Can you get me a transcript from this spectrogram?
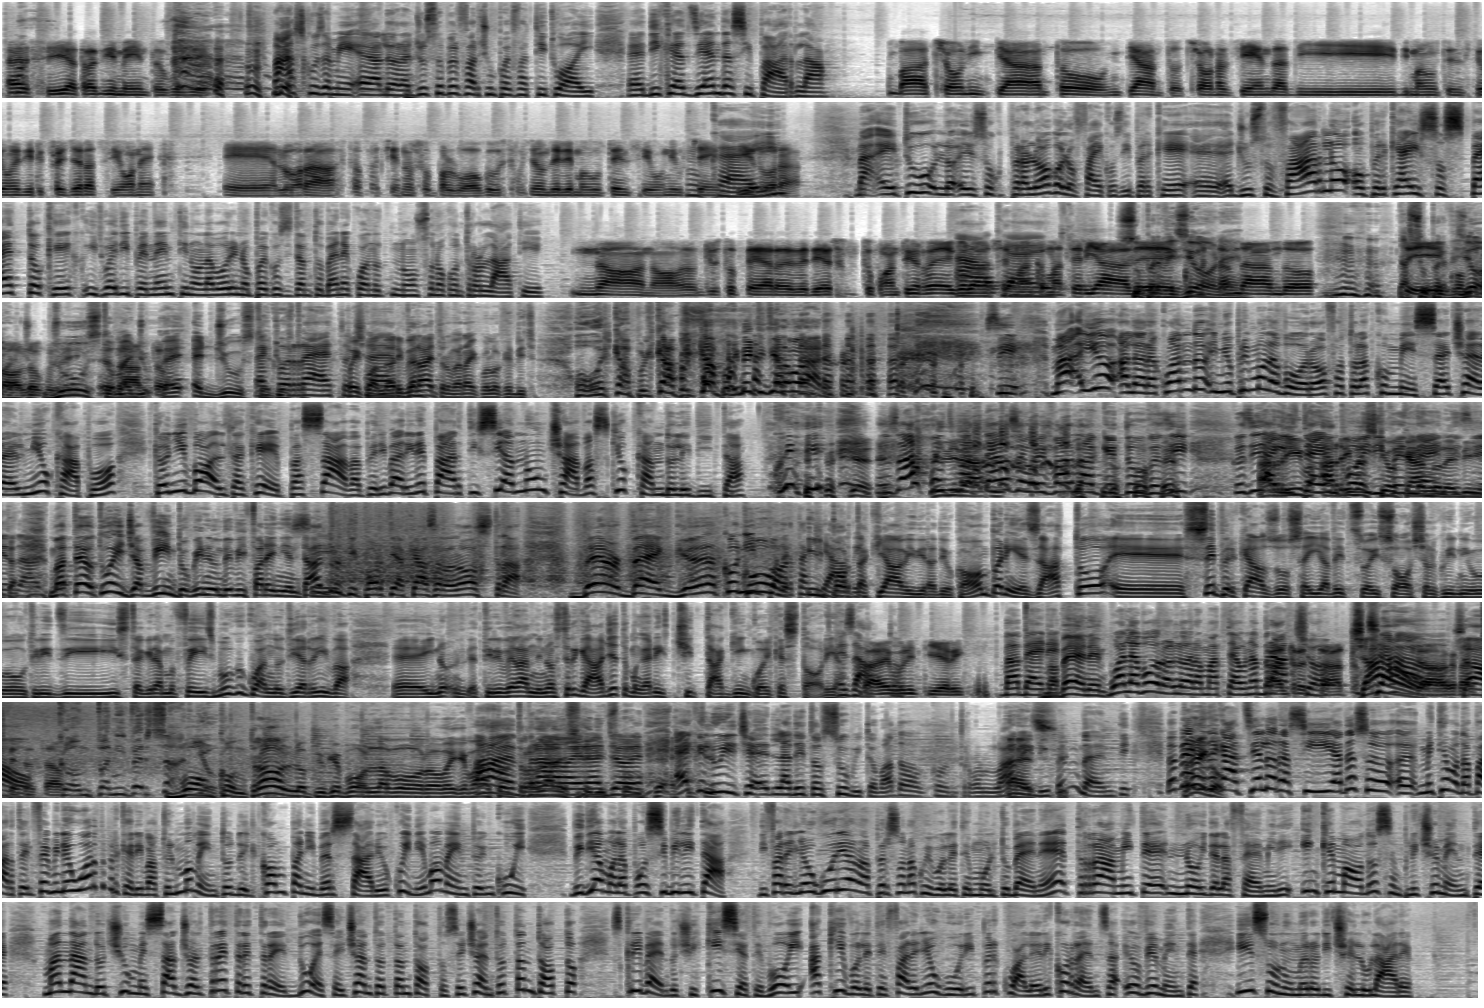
eh sì, a tradimento così. Ma scusami, eh, allora, giusto per farci un po' i fatti tuoi, eh, di che azienda si parla? Bah, c'ho un impianto, impianto c'ho un'azienda di, di manutenzione di refrigerazione e allora sto facendo un sopralluogo, sto facendo delle manutenzioni urgenti. Ok. Allora, Ma e tu lo- il sopralluogo lo fai così perché eh, è giusto farlo o perché hai il sospetto che i tuoi dipendenti non lavorino poi così tanto bene quando non sono controllati? no, no, giusto per vedere se tutto quanto in regola, Ah, ok. se manca materiale, Supervisione. come sta andando. La Sì, supervisione, così, giusto, ma è, giu- esatto. è- è giusto. È giusto. corretto, Poi certo. quando arriverai troverai quello che dice: Oh, il capo, il capo, il capo, rimettiti a lavorare. sì, ma io allora quando il mio primo lavoro ho fatto la commessa e c'era il mio capo che ogni volta che passava per i vari reparti si annunciava schioccando le dita. Quindi non so, Quindi la- Matteo se vuoi farlo anche tu così, così dai arriva, tempo arriva schioccando le dipendenti, sì, dita. esatto. Matteo, tu hai già vinto, quindi non devi fare nient'altro. Sì. Ti porti a casa la nostra bear bag Con il portachiavi. il portachiavi di Radio Company, esatto. E se per caso sei avvezzo ai social, quindi utilizzi Instagram, Facebook, quando ti arriva eh, i no- ti arriveranno i nostri gadget, magari ci tagghi in qualche storia. Esatto. Vai, volentieri. Va bene. Va bene. Buon lavoro allora Matteo, un abbraccio. Ciao. Ciao, grazie, Ciao. ciao. Comp'anniversario. Buon controllo più che buon lavoro, perché va a Ah, controllare bravo, hai ragione. dipendenti. È che lui cioè, l'ha detto subito, vado a controllare Eh, i sì. dipendenti. Va bene Prego. ragazzi, allora sì, adesso eh, mettiamo da parte il Family Award perché è arrivato il momento del comp'anniversario, quindi il momento in cui vi diamo la possibilità di fare gli auguri a una persona a cui volete molto bene tramite noi della Family. In che modo? Semplicemente mandandoci un messaggio al 333 2688 688 scrivendoci chi siete voi, a chi volete fare gli auguri, per quale ricorrenza e ovviamente il suo numero di cellulare.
